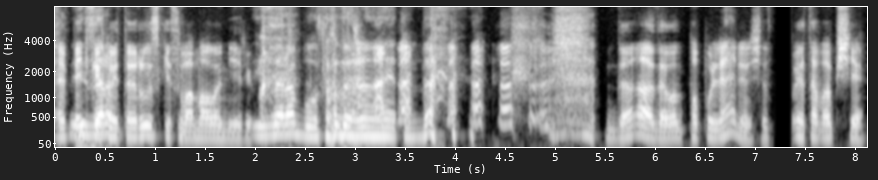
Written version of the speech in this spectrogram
Опять какой-то русский сломал Америку. И заработал даже на этом, да? Да, да, он популярен сейчас. Это вообще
